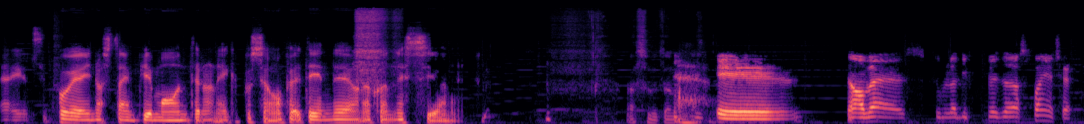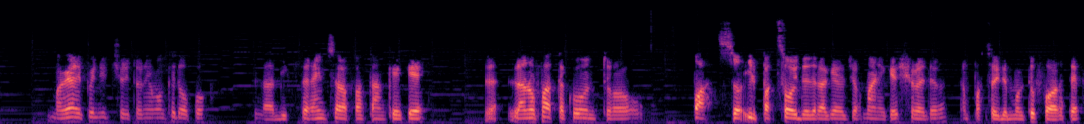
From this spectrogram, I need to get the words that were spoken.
Eh, poi non sta in Piemonte, non è che possiamo pretendere una connessione. Assolutamente. E... No, beh, sulla difesa della Spagna c'è magari poi ci ritorniamo anche dopo, la differenza l'ha fatta anche che l'hanno fatta contro pazzo, il pazzoide della guerra germanica che è Schroeder, è un pazzoide molto forte,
